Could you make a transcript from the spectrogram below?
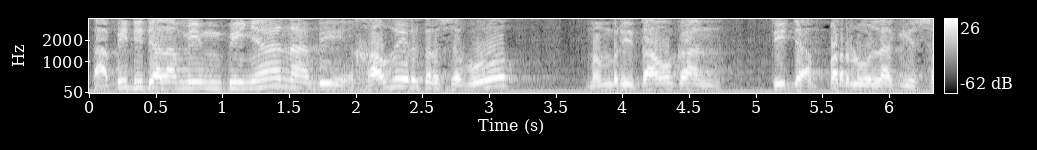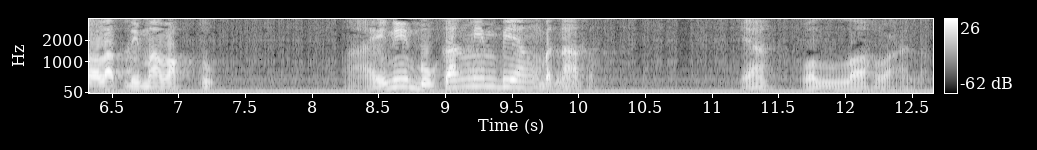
Tapi di dalam mimpinya Nabi Khadir tersebut memberitahukan tidak perlu lagi sholat lima waktu. Nah, ini bukan mimpi yang benar. Ya, wallahu a'lam.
